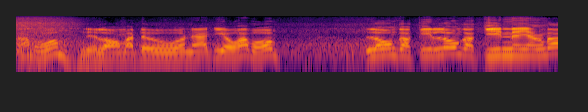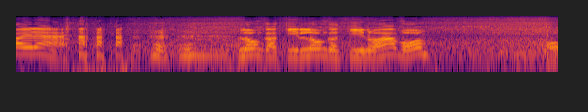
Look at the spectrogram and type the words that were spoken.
ครับผม เดี๋ยวลองมาดูนะเดียวครับผม ลงกับกินลงกับกินเนี่ยยังได้เนี่ยลงกับกินลงกับกินวะครับผม โอ้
